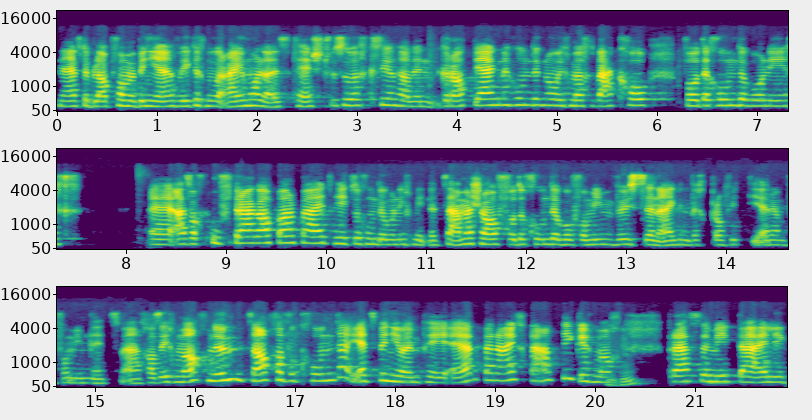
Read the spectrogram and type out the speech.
Nein, auf der Plattform bin ich eigentlich wirklich nur einmal als Testversuch gewesen und habe dann gerade die eigenen Kunden genommen. Ich möchte wegkommen von den Kunden, die ich äh, einfach Aufträge abarbeiten, hin zu Kunden, die ich mit ihnen zusammen arbeite oder Kunden, die von meinem Wissen eigentlich profitieren, von meinem Netzwerk. Also ich mache nicht mehr Sachen von Kunden. Jetzt bin ich ja im PR-Bereich tätig. Ich mache mhm. Pressemitteilungen,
